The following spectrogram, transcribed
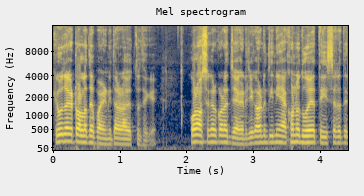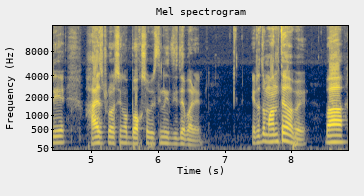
কেউ তাকে টলাতে পারেনি তার রাজত্ব থেকে। কোনো অস্বীকার করার জায়গা নেই। যে কারণে তিনি এখনও দু হাজার তেইশ সালে দাঁড়িয়ে highest crossing of box office তিনি দিতে পারেন। এটা তো মানতে হবে। বা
